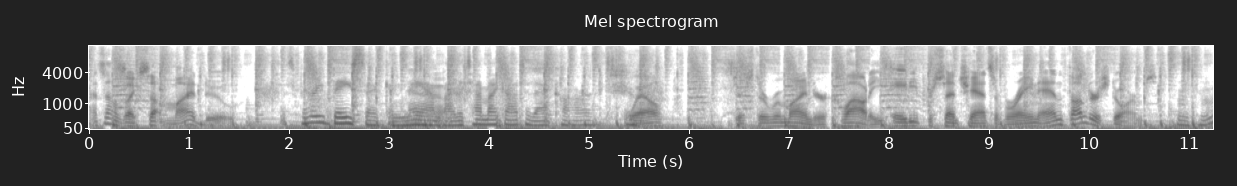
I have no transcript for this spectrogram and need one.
That sounds like something I'd do. It's very basic, and man, Yeah. by the time I got to that car, Well, just a reminder cloudy, 80% chance of rain and thunderstorms. hmm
